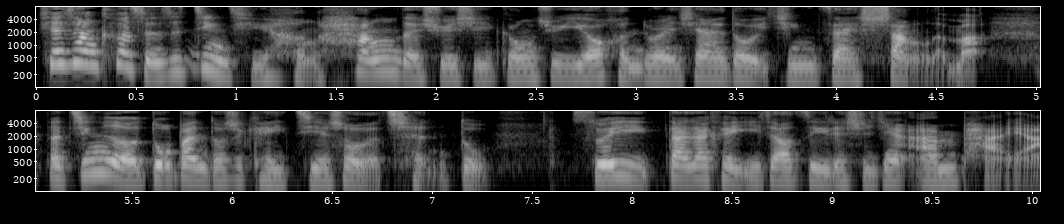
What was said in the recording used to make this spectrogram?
线上课程是近期很夯的学习工具，也有很多人现在都已经在上了嘛。那金额多半都是可以接受的程度。所以大家可以依照自己的时间安排啊，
